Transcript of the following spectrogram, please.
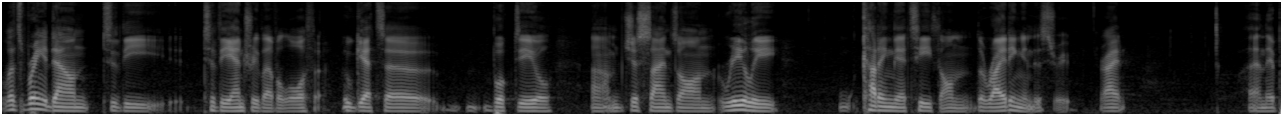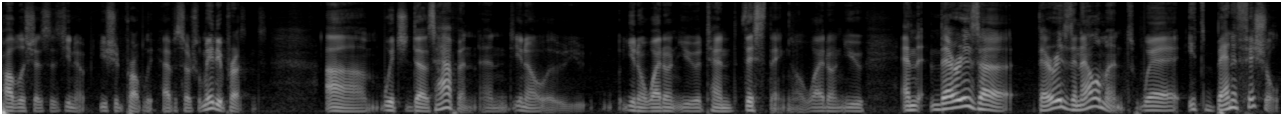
let's bring it down to the to the entry level author who gets a book deal, um, just signs on, really cutting their teeth on the writing industry, right? And their publisher says, you know, you should probably have a social media presence, um, which does happen. And you know, you, you know, why don't you attend this thing, or why don't you? And there is a there is an element where it's beneficial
